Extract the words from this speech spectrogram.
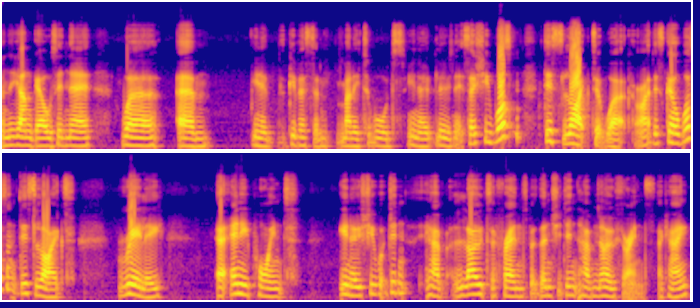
And the young girls in there were, um, you know, give her some money towards, you know, losing it. So she wasn't disliked at work, all right? This girl wasn't disliked really at any point. You know, she didn't have loads of friends, but then she didn't have no friends, okay?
